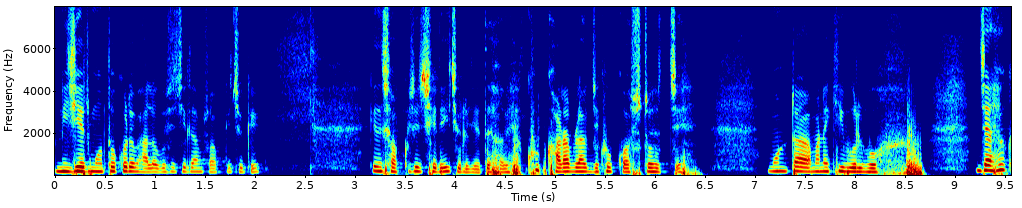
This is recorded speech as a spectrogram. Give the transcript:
নিজের মতো করে ভালোবেসেছিলাম সব কিছুকে কিন্তু সব কিছু ছেড়েই চলে যেতে হবে। খুব খারাপ লাগছে, খুব কষ্ট হচ্ছে। মনটা মানে কি বলব? যাই হোক,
